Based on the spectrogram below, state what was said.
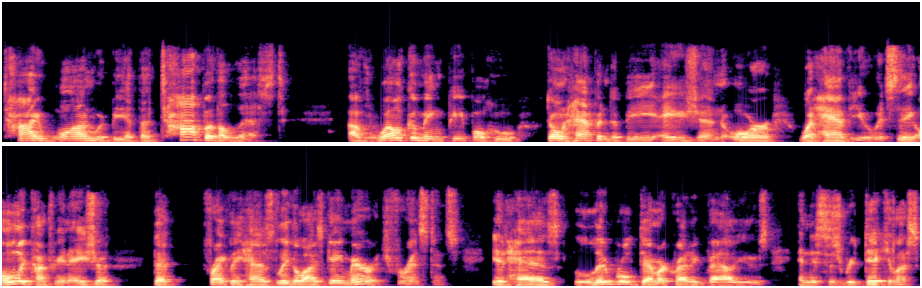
Taiwan would be at the top of the list of welcoming people who don't happen to be Asian or what have you. It's the only country in Asia that frankly has legalized gay marriage, for instance. It has liberal democratic values, and this is ridiculous.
